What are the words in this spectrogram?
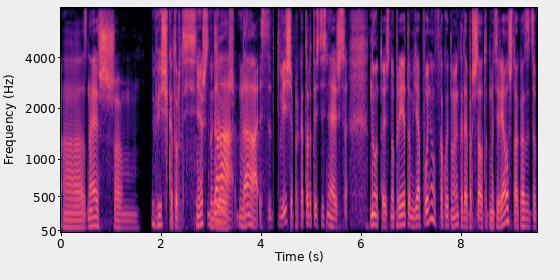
а, знаешь, эм, Вещи, которые ты стесняешься, но да, делаешь. Да, это вещи, про которые ты стесняешься. Ну, то есть, но при этом я понял в какой-то момент, когда я прочитал этот материал, что, оказывается,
